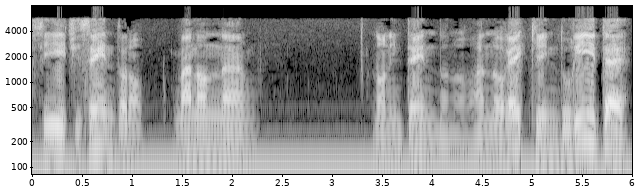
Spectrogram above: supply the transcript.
sì, ci sentono, ma non, non intendono, hanno orecchie indurite,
